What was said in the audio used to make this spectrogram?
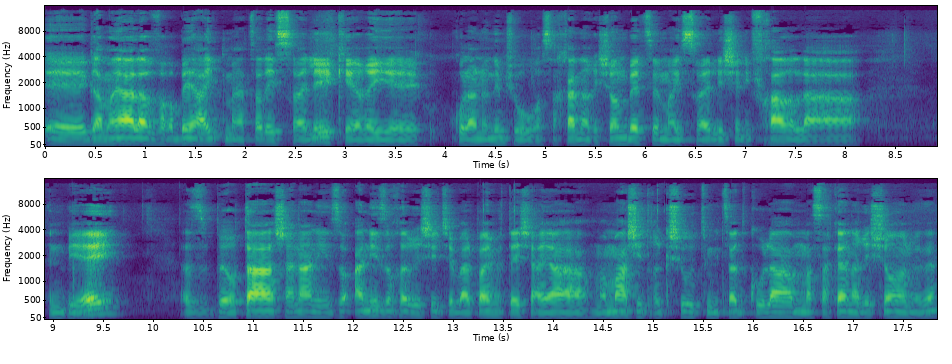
אה, גם היה עליו הרבה הייפ מהצד הישראלי, כי הרי כולנו יודעים שהוא השחקן הראשון בעצם הישראלי שנבחר ל-NBA. אז באותה שנה אני, אני זוכר אישית שב-2009 היה ממש התרגשות מצד כולם, השחקן הראשון וזה. אני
